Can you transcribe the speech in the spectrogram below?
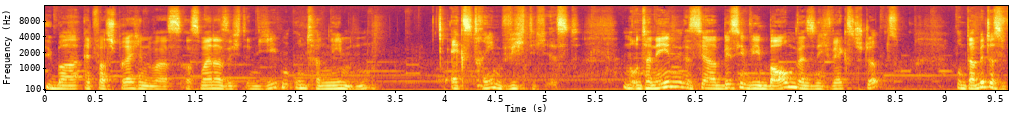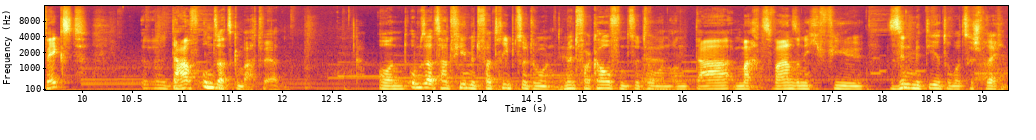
über etwas sprechen, was aus meiner Sicht in jedem Unternehmen extrem wichtig ist. Ein Unternehmen ist ja ein bisschen wie ein Baum, wenn es nicht wächst, stirbt. Und damit es wächst, äh, darf Umsatz gemacht werden. Und Umsatz hat viel mit Vertrieb zu tun, ja. mit Verkaufen zu tun. Und da macht es wahnsinnig viel Sinn, mit dir darüber zu sprechen.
